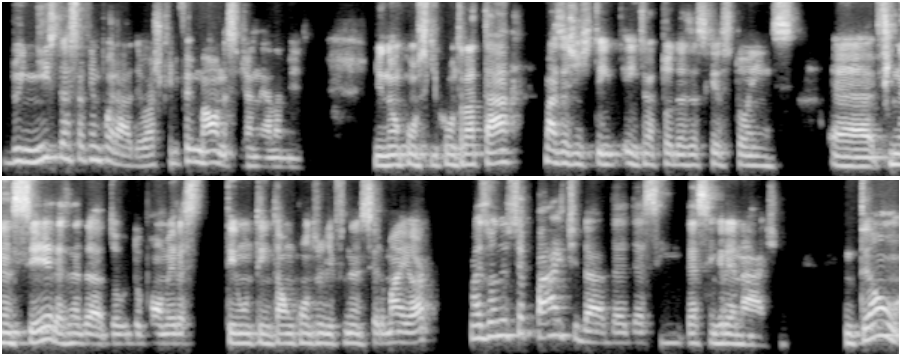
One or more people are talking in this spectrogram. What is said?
do início dessa temporada. Eu acho que ele foi mal nessa janela mesmo, de não conseguir contratar, mas a gente tem entra todas as questões é, financeiras, né, do, do, Palmeiras tem um, tentar um controle financeiro maior, mas o Anderson é parte da, da, dessa, dessa engrenagem. Então,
